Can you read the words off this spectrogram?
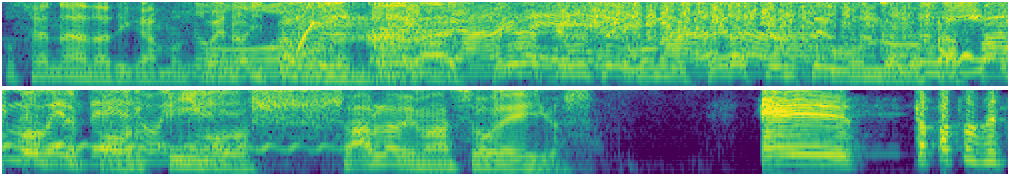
O sea, nada, digamos. No, bueno, y Paul, no, Nada, espérate un ¿qué segundo, espérate un segundo. Los zapatos vender, deportivos. Háblame más sobre ellos. Eh, zapatos de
